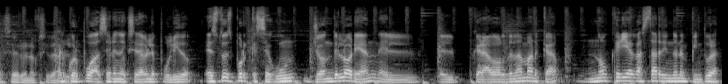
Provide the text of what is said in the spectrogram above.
Acero inoxidable. el cuerpo de acero inoxidable pulido. Esto es porque según John DeLorean, el, el creador de la marca, no quería gastar dinero en pintura.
